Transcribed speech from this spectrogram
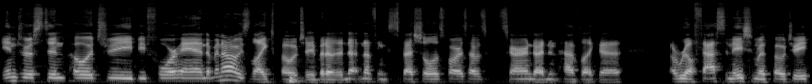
interest in poetry beforehand. I mean, I always liked poetry, but uh, nothing special as far as I was concerned. I didn't have like a a real fascination with poetry.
